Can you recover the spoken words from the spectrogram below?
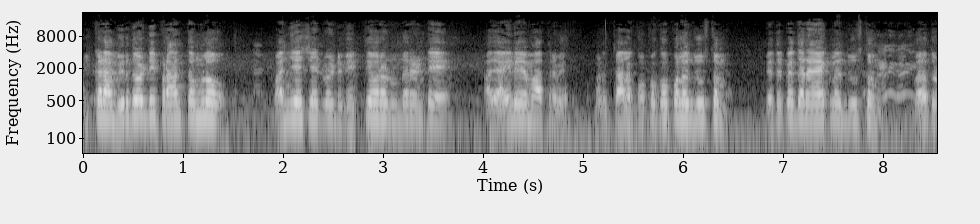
ఇక్కడ మిరుదొడ్డి ప్రాంతంలో పనిచేసేటువంటి వ్యక్తి ఎవరైనా ఉన్నారంటే అది ఐలయ్య మాత్రమే. మనం చాలా గొప్ప గొప్పలను చూస్తాం. పెద్ద పెద్ద నాయకులను చూస్తాం. వాళ్ళతో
